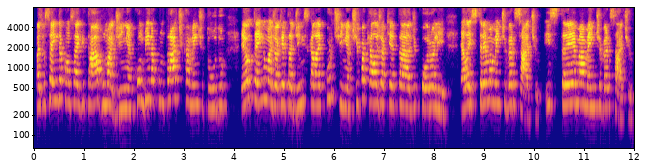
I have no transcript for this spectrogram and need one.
mas você ainda consegue estar tá arrumadinha, combina com praticamente tudo. Eu tenho uma jaqueta jeans que ela é curtinha, tipo aquela jaqueta de couro ali. Ela é extremamente versátil, extremamente versátil.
